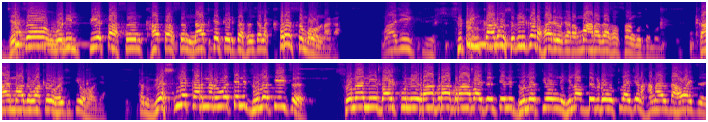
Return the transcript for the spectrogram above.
ज्याचं वडील पेत असन खात असन नाटकं करीत असन त्याला खरंच सांभाळू नका. माझी शूटिंग काढून सगळीकडे व्हायरल करा महाराज असं सांगतो म्हणून. काय माझं वाटलं व्हायचं ते व्हावं द्या. कारण व्यसन करणार व त्यांनी झुलत यायचं. सुनानी बायकोनी राब राब राबायचं आणि त्यांनी झुलत येऊन हिला दगड उचलायचे आणि हाणायला धावायचं.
